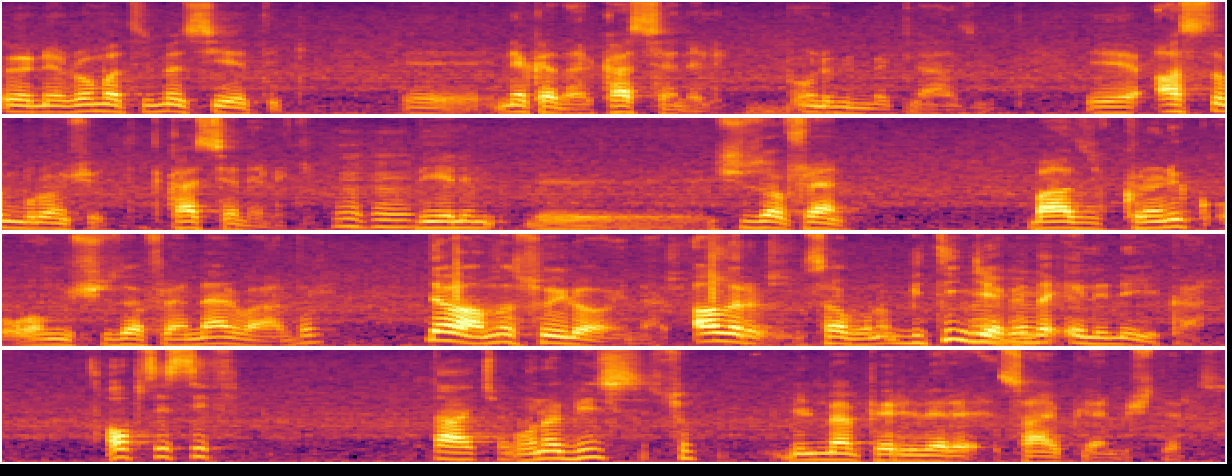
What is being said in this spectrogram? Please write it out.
Örneğin romatizma siyetik. Ee, ne kadar, kaç senelik onu bilmek lazım. Ee, astım bronşit kaç senelik. Diyelim e, şizofren. Bazı kronik olmuş şizofrenler vardır. Devamlı suyla oynar. Alır sabunu bitinceye kadar elini yıkar. Obsesif daha çok. Ona biz su bilmem perileri sahiplenmiştiriz.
